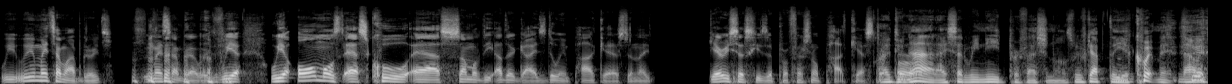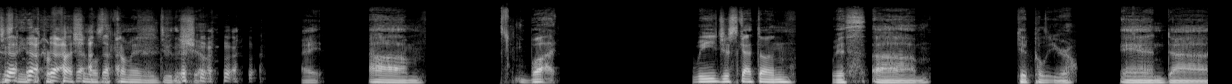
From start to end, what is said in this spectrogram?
we we made some upgrades. We made some upgrades. we are we are almost as cool as some of the other guys doing podcasts. And I, Gary says he's a professional podcaster. I do not. I said we need professionals. We've got the equipment. Now we just need the professionals to come in and do the show. Right. Um, but we just got done with um, Kid Peligro, and uh,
